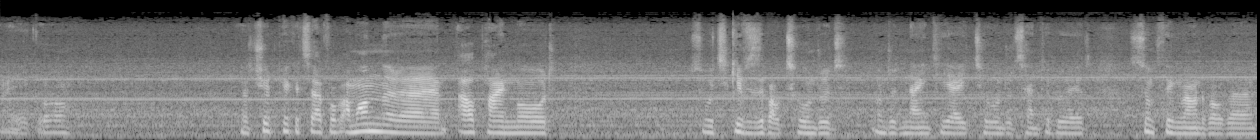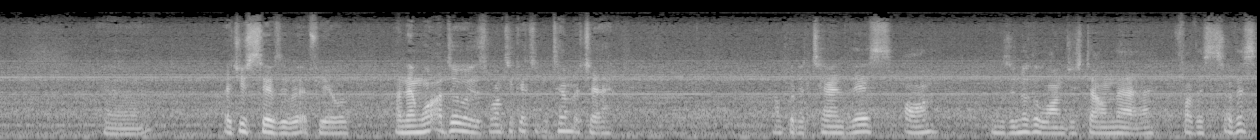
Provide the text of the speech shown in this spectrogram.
There you go. It should pick itself up. I'm on the uh, alpine mode so which gives us about 200 198 200 centigrade. Something round about there. Uh, it just saves a bit of fuel. And then what I do is once it gets up to temperature, I'm going to turn this on. And there's another one just down there for this. So this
